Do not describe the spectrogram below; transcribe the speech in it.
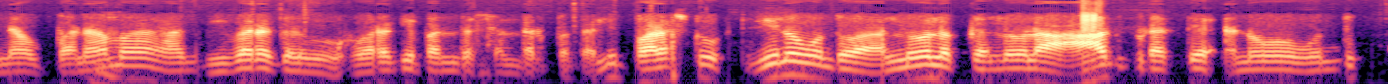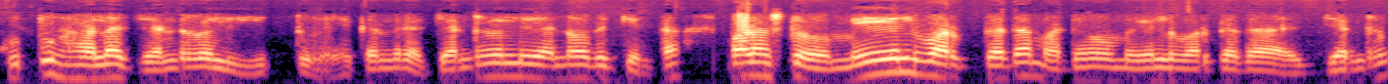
ನಾವು ಪನಾಮ ವಿವರಗಳು ಹೊರಗೆ ಬಂದ ಸಂದರ್ಭದಲ್ಲಿ ಬಹಳಷ್ಟು ಏನೋ ಒಂದು ಅಲ್ಲೋಲ ಕಲ್ಲೋಲ ಆಗ್ಬಿಡತ್ತೆ ಅನ್ನೋ ಒಂದು ಕುತೂಹಲ ಜನರಲ್ಲಿ ಇತ್ತು. ಯಾಕಂದ್ರೆ ಜನರಲ್ಲಿ ಅನ್ನೋದಕ್ಕಿಂತ ಬಹಳಷ್ಟು ಮೇಲ್ವರ್ಗದ ಮಧ್ಯಮ ಮೇಲ್ವರ್ಗದ ಜನರು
